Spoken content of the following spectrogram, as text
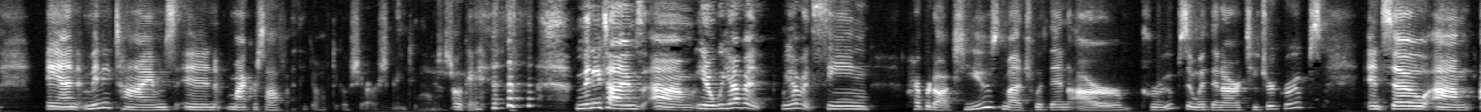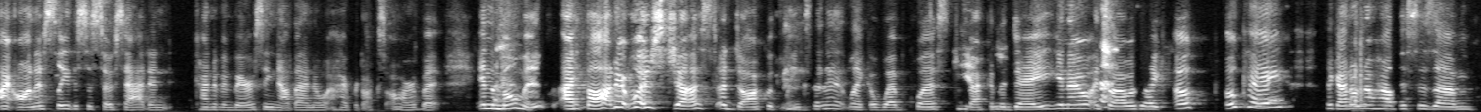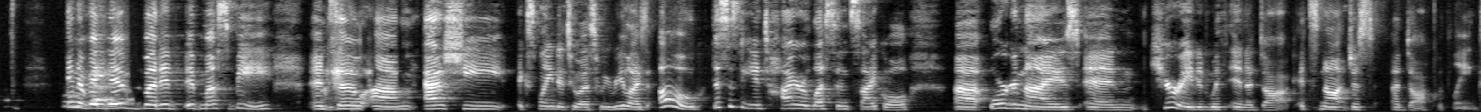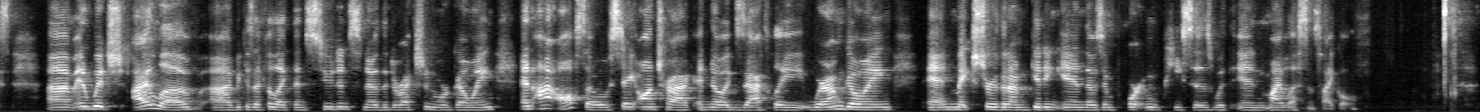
and many times in Microsoft, I think you'll have to go share our screen too. Okay. many times, um, you know, we haven't we haven't seen HyperDocs used much within our groups and within our teacher groups. And so um, I honestly, this is so sad and kind of embarrassing now that I know what hyperdocs are. But in the moment, I thought it was just a doc with links in it, like a web quest yeah. back in the day, you know? And so I was like, oh, okay. Like, I don't know how this is um, innovative, but it, it must be. And so um, as she explained it to us, we realized, oh, this is the entire lesson cycle uh, organized and curated within a doc. It's not just a doc with links, um, and which I love uh, because I feel like then students know the direction we're going, and I also stay on track and know exactly where I'm going and make sure that I'm getting in those important pieces within my lesson cycle.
